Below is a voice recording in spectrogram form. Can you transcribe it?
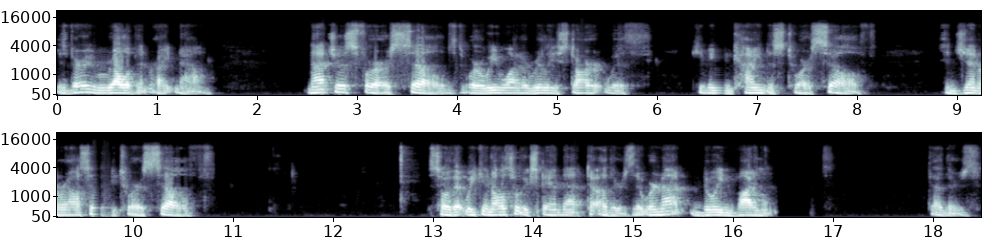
is very relevant right now. Not just for ourselves, where we want to really start with giving kindness to ourselves and generosity to ourselves, so that we can also expand that to others, that we're not doing violence to others.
